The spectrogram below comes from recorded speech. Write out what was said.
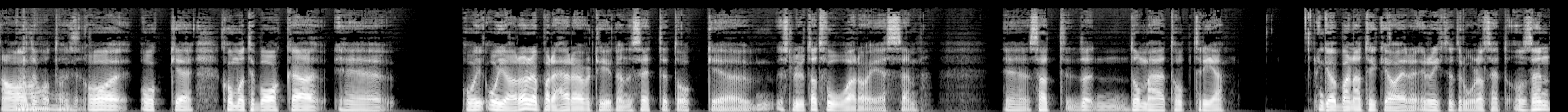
Ja, det var ett tag sedan. Och, och eh, komma tillbaka eh, och, och göra det på det här övertygande sättet och eh, sluta tvåa då i SM. Eh, så att de, de här topp tre gubbarna tycker jag är riktigt roliga sätt. Och sen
